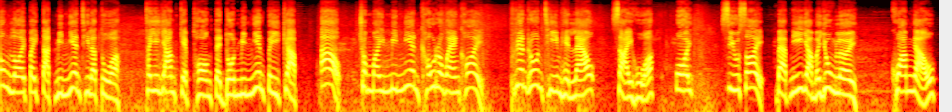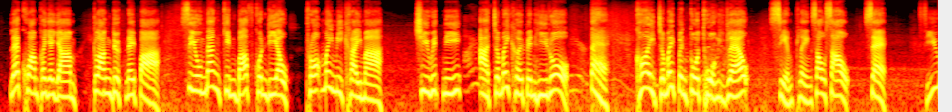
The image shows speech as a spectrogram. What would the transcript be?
ต้องลอยไปตัดมินเนี่ยนทีละตัว พยายามเก็บทองแต่โดนมินเนี่ยนปีกลับ อ้าวทำไมมินเนี่ยนเขาระแวงค่อย เพื่อนร่วมทีมเห็นแล้ว สายหัว โอยซิลสร้อย แบบนี้อย่ามายุ่งเลย ความเหงาและความพยายามกลางดึกในป่า ซิลนั่งกินบัฟคนเดียว เพราะไม่มีใครมา ชีวิตนี้อาจจะไม่เคยเป็นฮีโร่แต่ค่อยจะไม่เป็นตัวถ่วงอีกแล้ว เสียงเพลงเศร้าๆแสกซิล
